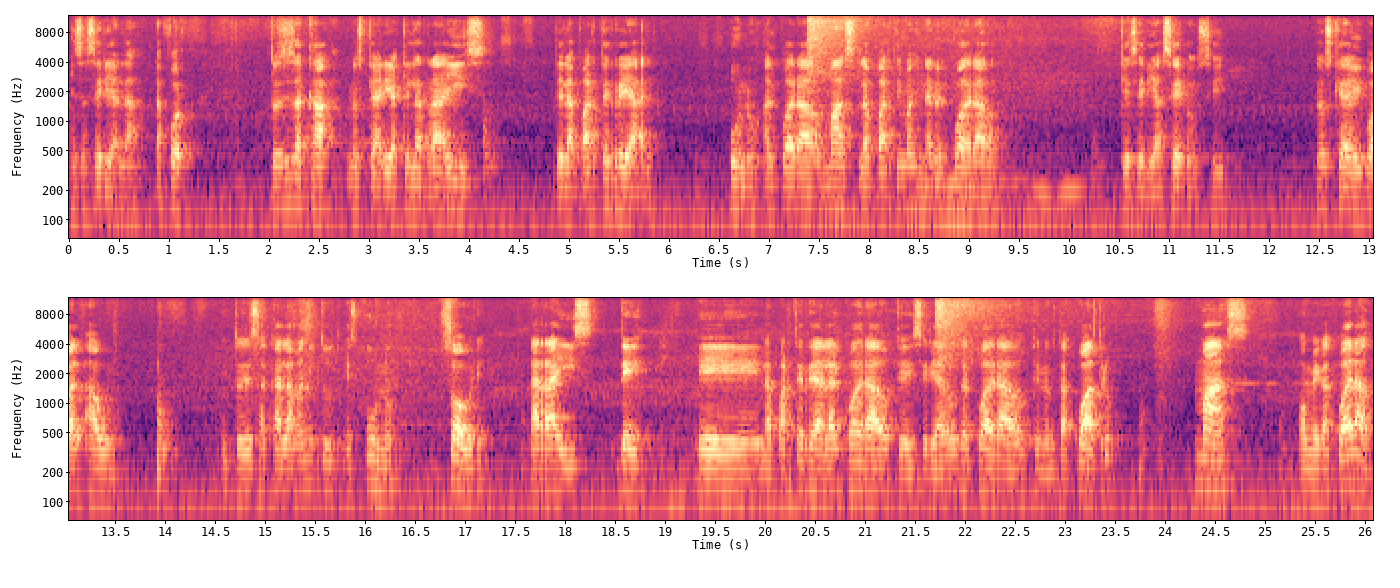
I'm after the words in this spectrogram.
esa sería la, forma. Entonces acá nos quedaría que la raíz de la parte real, 1 al cuadrado, más la parte imaginaria al cuadrado, que sería 0, ¿sí? nos queda igual a 1. Entonces acá la magnitud es 1 sobre la raíz de eh, la parte real al cuadrado, que sería 2 al cuadrado, que nos da 4, más omega cuadrado.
